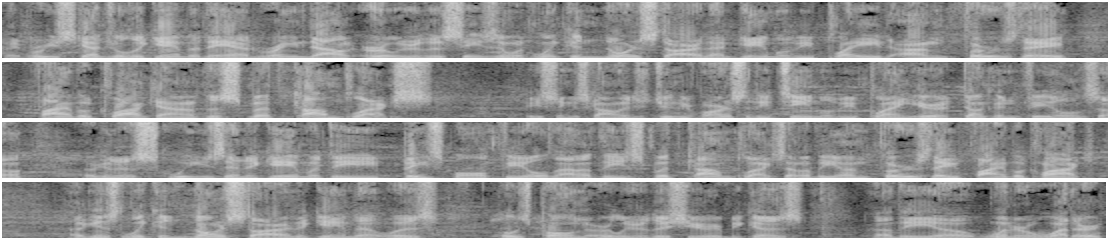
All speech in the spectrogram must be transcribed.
They've rescheduled a game that they had rained out earlier this season with Lincoln North Star. That game will be played on Thursday, 5 o'clock out at the Smith Complex. Hastings College junior varsity team will be playing here at Duncan Field, so they're going to squeeze in a game at the baseball field out at the Smith Complex. That'll be on Thursday, 5 o'clock against Lincoln North Star, the game that was postponed earlier this year because of the uh, winter weather.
